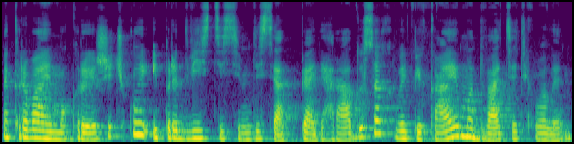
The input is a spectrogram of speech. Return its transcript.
накриваємо кришечкою і при 275 градусах випікаємо 20 хвилин.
